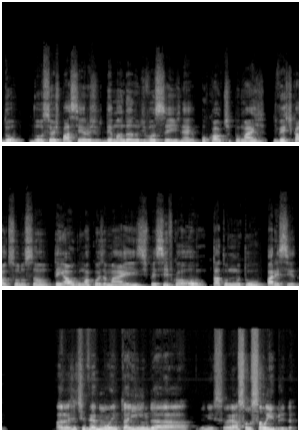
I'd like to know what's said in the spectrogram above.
do, dos seus parceiros demandando de vocês, né? Por qual tipo mais vertical de solução? Tem alguma coisa mais específica ou está tudo muito parecido? Olha, a gente vê muito ainda, Vinícius, é a solução híbrida,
